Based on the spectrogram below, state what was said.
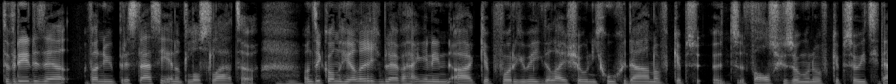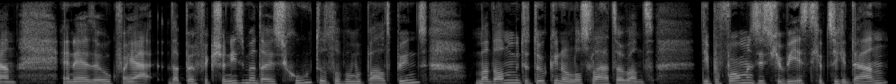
tevreden zijn van uw prestatie en het loslaten. Want ik kon heel erg blijven hangen in, ah, ik heb vorige week de live show niet goed gedaan, of ik heb het vals gezongen, of ik heb zoiets gedaan. En hij zei ook van, ja, dat perfectionisme, dat is goed tot op een bepaald punt, maar dan moet het ook kunnen loslaten, want die performance is geweest, je hebt ze gedaan,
